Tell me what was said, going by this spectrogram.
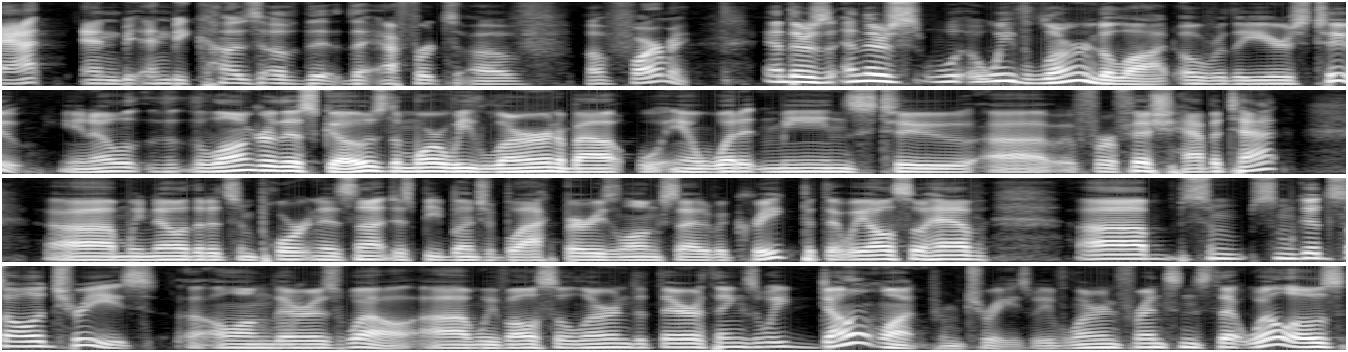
at and and because of the the efforts of of farming. and there's and there's we've learned a lot over the years too you know the, the longer this goes the more we learn about you know what it means to uh, for fish habitat Um, we know that it's important. It's not just be a bunch of blackberries alongside of a creek, but that we also have uh, some some good solid trees uh, along there as well. Uh, we've also learned that there are things we don't want from trees. We've learned, for instance, that willows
